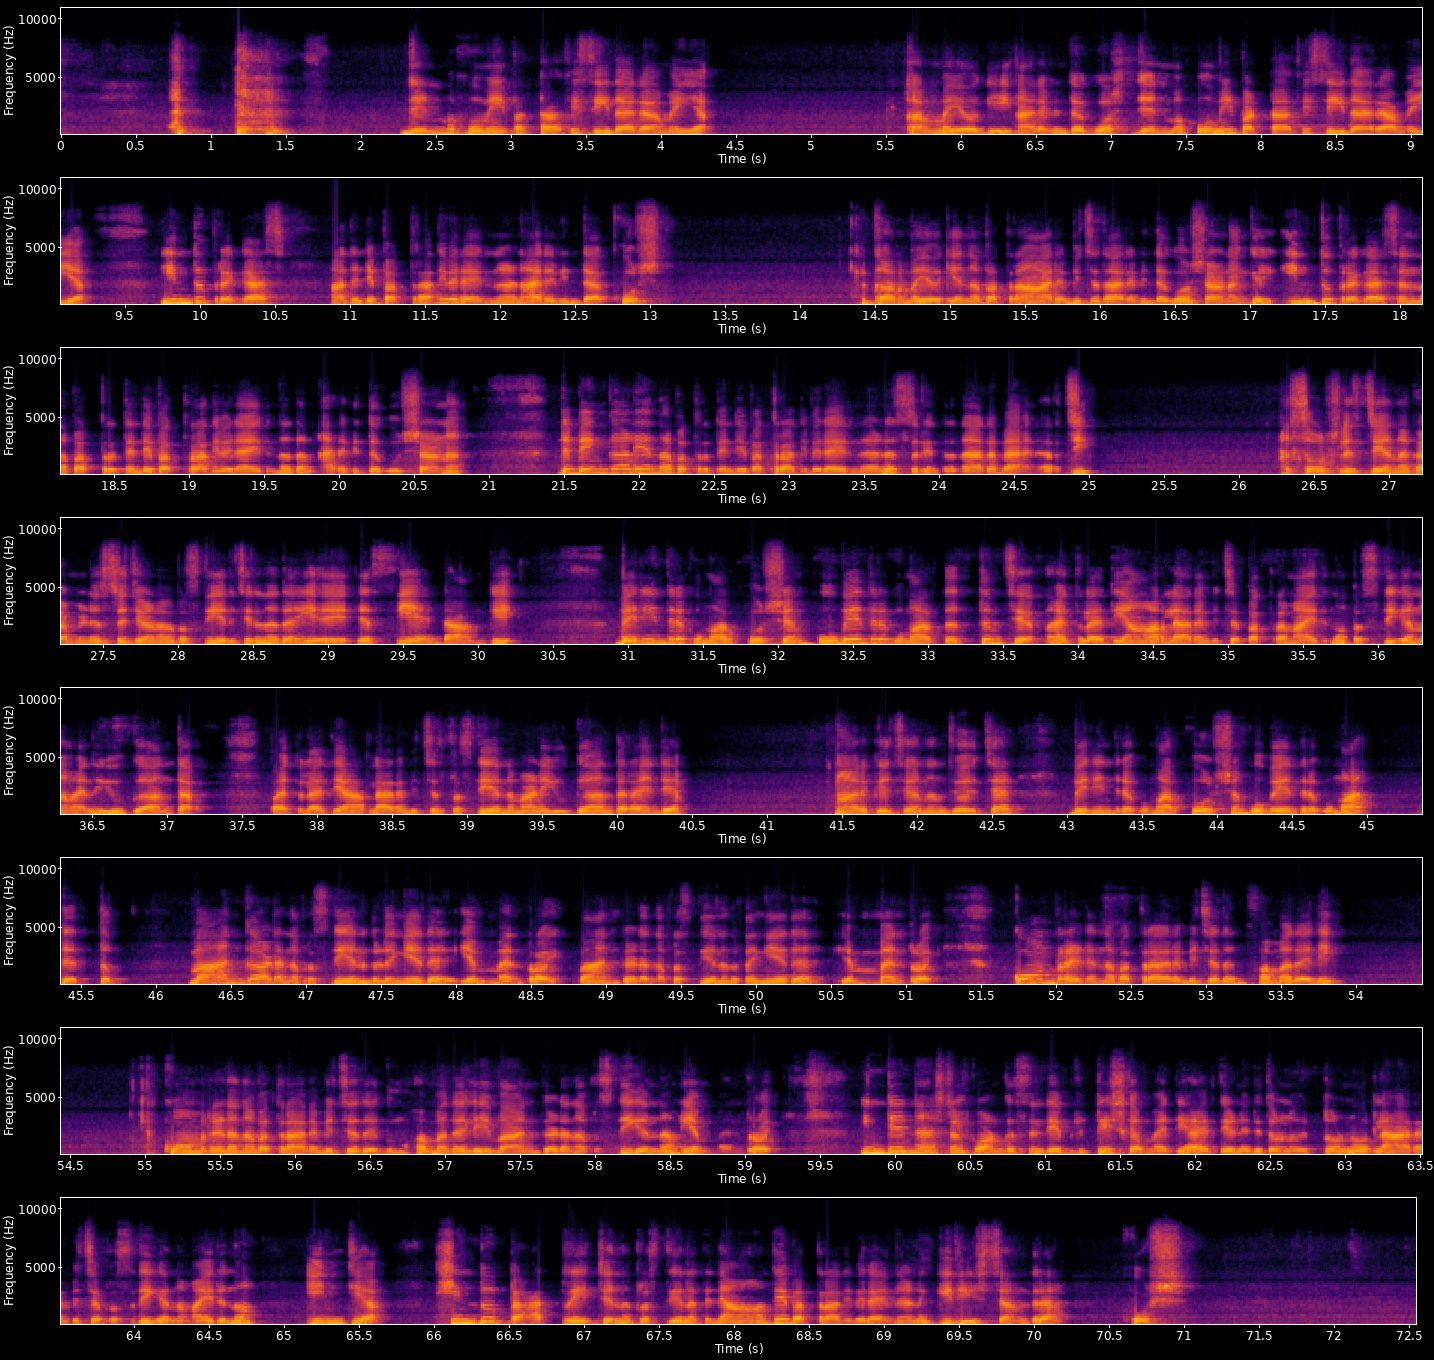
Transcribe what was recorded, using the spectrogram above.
ജന്മഭൂമി പട്ടാഫി സീതാരാമയ്യ കർമ്മയോഗി അരവിന്ദ ഘോഷ് ജന്മഭൂമി പട്ടാഫി സീതാരാമയ്യ. ഇന്ദു പ്രകാശ് അതിന്റെ പത്രാധിപരായിരുന്നാണ് അരവിന്ദ ഘോഷ്. കർമ്മയോഗി എന്ന പത്രം ആരംഭിച്ചത് അരവിന്ദ ഘോഷാണെങ്കിൽ ഇന്ദു പ്രകാശ് എന്ന പത്രത്തിന്റെ പത്രാധിപരായിരുന്നതും അരവിന്ദ ഘോഷാണ്. ദ ബംഗാളി എന്ന പത്രത്തിന്റെ പത്രാധിപരായിരുന്നതാണ് സുരേന്ദ്രനാഥ ബാനർജി. സോഷ്യലിസ്റ്റ് എന്ന കമ്മ്യൂണിസ്റ്റ് ജേണൽ പ്രസിദ്ധീകരിച്ചിരുന്നത് എസ് എ ഡാംഗെ. ബരീന്ദ്രകുമാർ ഘോഷും ഭൂപേന്ദ്രകുമാർ ദത്തും ചേർന്ന് ആയിരത്തി തൊള്ളായിരത്തി ആറിൽ ആരംഭിച്ച പത്രമായിരുന്നു പ്രസിദ്ധീകരണമായിരുന്നു യുഗാന്തർ. ആയിരത്തി തൊള്ളായിരത്തി ആറിൽ ആരംഭിച്ച പ്രസിദ്ധീകരണമാണ് യുഗാന്തർ. അതിന്റെ ആരൊക്കെ ചേർന്നെന്ന് ചോദിച്ചാൽ ബരീന്ദ്രകുമാർ ഘോഷും ഭൂപേന്ദ്രകുമാർ ദത്തും. വാൻഗാർഡ് എന്ന പ്രസിദ്ധീകരണം തുടങ്ങിയത് എം എൻ റോയ്. വാൻഗാർഡ് എന്ന പ്രസിദ്ധീകരണം തുടങ്ങിയത് എം എൻ റോയ്. കോംറേഡ് എന്ന പത്രം ആരംഭിച്ചത് മുഹമ്മദ് അലി. കോംറേഡ് എന്ന പത്രം ആരംഭിച്ചത് മുഹമ്മദ് അലി. വാൻഗാർഡ് എന്ന പ്രസിദ്ധീകരണം M N Roy. Indian national കോൺഗ്രസിന്റെ ബ്രിട്ടീഷ് കമ്മിറ്റി ആയിരത്തി എണ്ണൂറ്റി തൊണ്ണൂറ്റി തൊണ്ണൂറിൽ ആരംഭിച്ച പ്രസിദ്ധീകരണമായിരുന്നു ഇന്ത്യ. ഹിന്ദു പാട്രിയറ്റ് എന്ന പ്രസിദ്ധീകരണത്തിന്റെ ആദ്യ പത്രാധിപരായിരുന്നാണ് ഗിരീഷ് ചന്ദ്ര ഘോഷ്.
